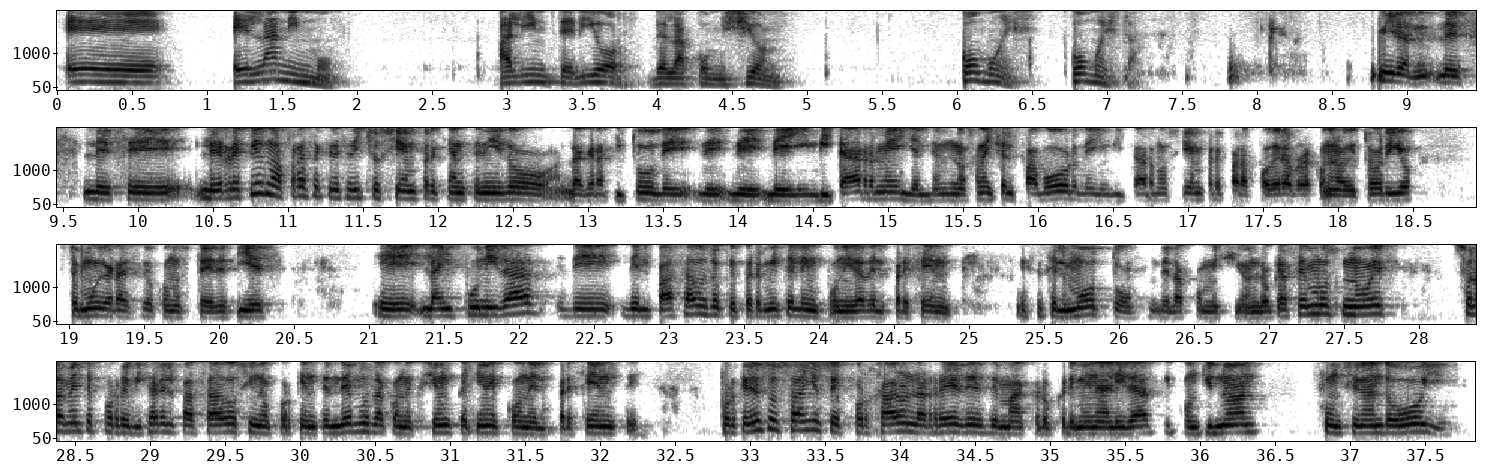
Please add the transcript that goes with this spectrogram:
eh, el ánimo al interior de la comisión, ¿cómo es? ¿Cómo está? Mira, les, les, eh, les, repito una frase que les he dicho siempre, que han tenido la gratitud de, invitarme y nos han hecho el favor de invitarnos siempre para poder hablar con el auditorio. Estoy muy agradecido con ustedes y es eh, la impunidad del pasado es lo que permite la impunidad del presente. Ese es el moto de la comisión. Lo que hacemos no es solamente por revisar el pasado, sino porque entendemos la conexión que tiene con el presente. Porque en esos años se forjaron las redes de macrocriminalidad que continúan funcionando hoy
